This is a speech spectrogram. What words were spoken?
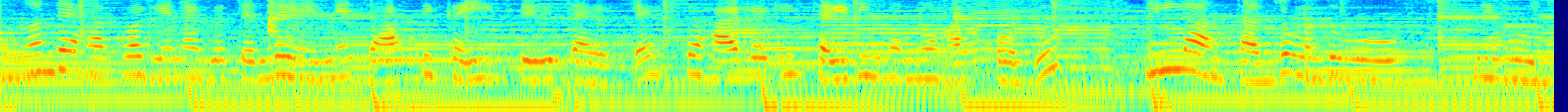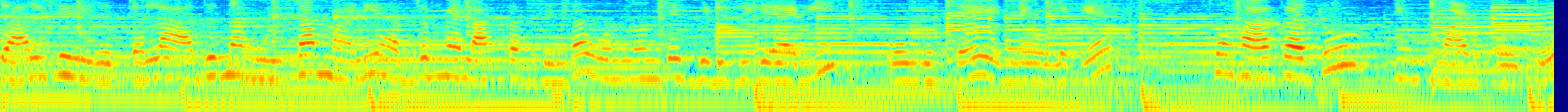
ಒಂದೊಂದೇ ಹಾಕುವಾಗ ಏನಾಗುತ್ತೆ ಅಂದರೆ ಎಣ್ಣೆ ಜಾಸ್ತಿ ಕೈಗೆ ಸಿಡಿತಾ ಇರುತ್ತೆ. ಸೊ ಹಾಗಾಗಿ ಸೈಡಿಂದನೂ ಹಾಕ್ಬೋದು. ಇಲ್ಲ ಅಂತಂದರೆ ಒಂದು ನೀವು ಜಾಲರಿ ಇರುತ್ತಲ್ಲ, ಅದನ್ನು ಉಲ್ಟಾ ಮಾಡಿ ಅದ್ರ ಮೇಲೆ ಹಾಕೋದ್ರಿಂದ ಒಂದೊಂದೇ ಬಿಡಿ ಬಿಡಿಯಾಗಿ ಹೋಗುತ್ತೆ ಎಣ್ಣೆ ಒಳಗೆ. ಸೊ ಹಾಗಾದರೂ ನೀವು ಮಾಡ್ಬೋದು.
